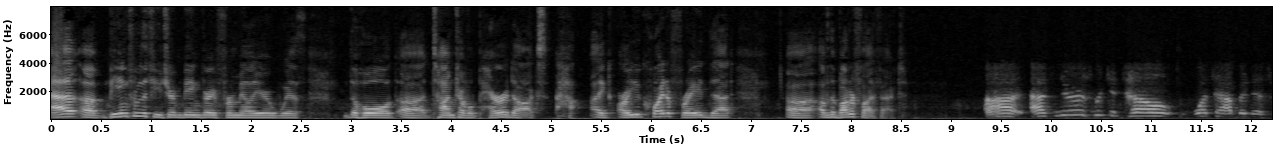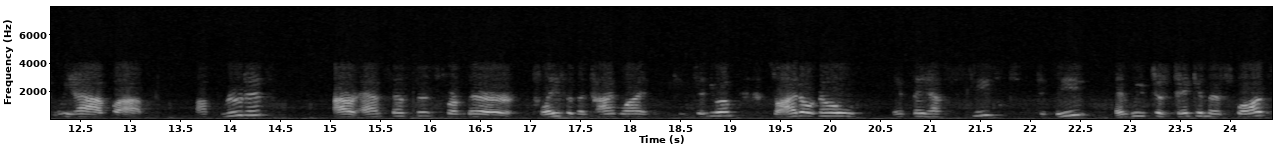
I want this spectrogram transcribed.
uh, being from the future and being very familiar with the whole uh, time travel paradox, how, like, are you quite afraid that uh, of the butterfly effect? Uh, as near as we can tell, what's happened is we have uh, uprooted our ancestors from their place in the timeline continuum. So I don't know if they have ceased to be and we've just taken their spots,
